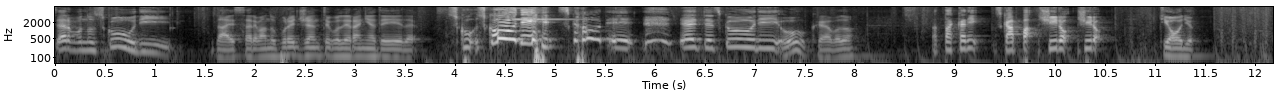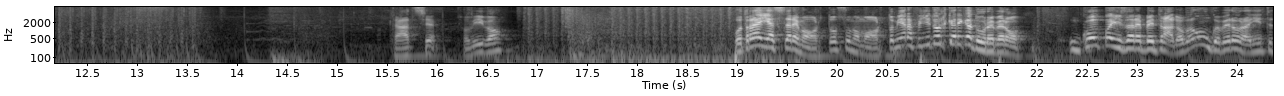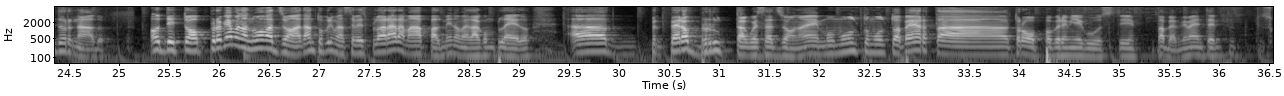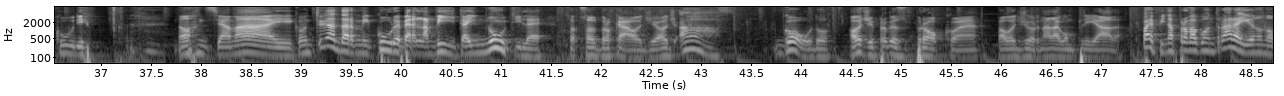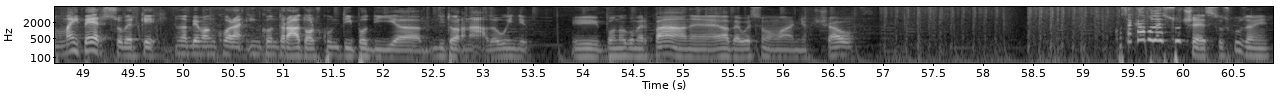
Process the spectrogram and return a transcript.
Servono scudi. Dai, sta arrivando pure gente con le ragnatele. Scu scudi! Scudi! Niente scudi! Oh, cavolo. Attaccati. Scappa. Ciro, Ciro. Ti odio. Grazie. Sono vivo? Potrei essere morto. Sono morto. Mi era finito il caricatore, però. Un colpo gli sarebbe entrato. Comunque, per ora, niente tornato. Ho detto, proviamo una nuova zona, tanto prima stavo esplorare la mappa, almeno me la completo. Uh, però brutta questa zona, eh, molto molto aperta, troppo per i miei gusti. Vabbè, ovviamente, scudi. Non sia mai. Continua a darmi cure per la vita, inutile. So, so sbroccare oggi, oggi. Ah, godo. Oggi è proprio sbrocco, eh. Proprio giornata complicata. Poi fino a prova contraria io non ho mai perso perché non abbiamo ancora incontrato alcun tipo di, uh, di tornado, quindi i buono come il pane. Vabbè, questo lo magno. Ciao. Cosa cavolo è successo? Scusami.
